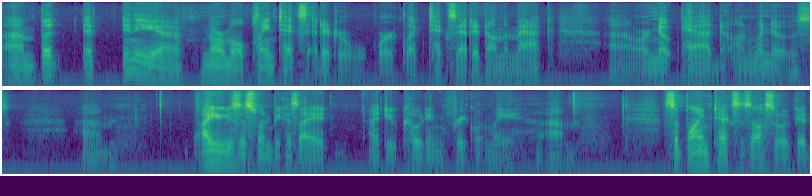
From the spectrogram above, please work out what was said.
um, but if any uh, normal plain text editor will work, like TextEdit on the Mac uh, or Notepad on Windows. Um, I use this one because I, I do coding frequently. Um, Sublime Text is also a good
